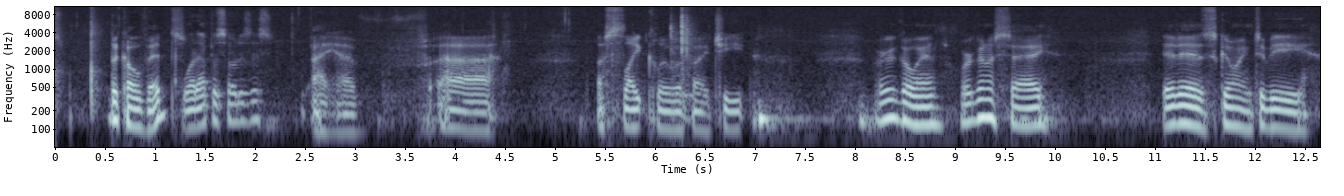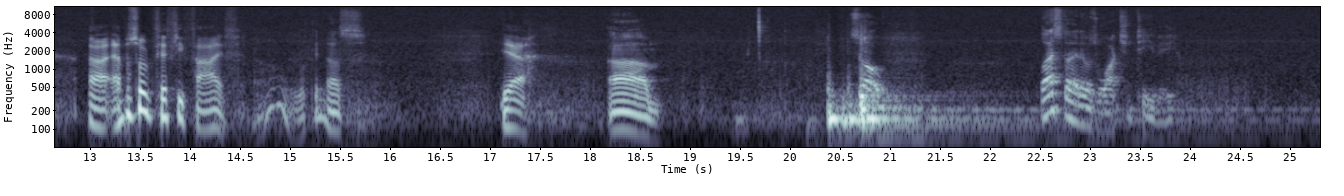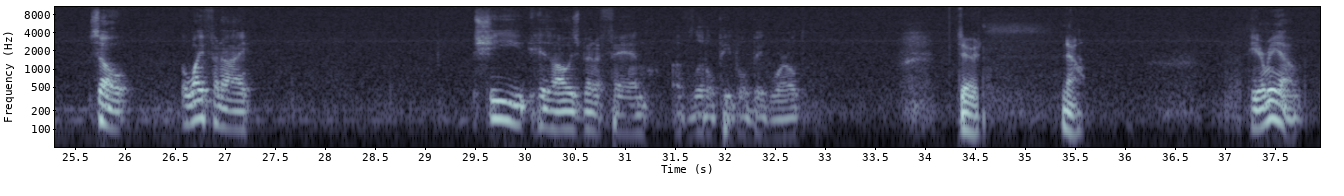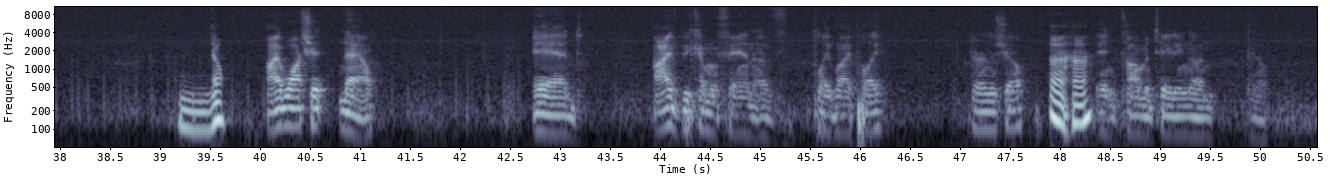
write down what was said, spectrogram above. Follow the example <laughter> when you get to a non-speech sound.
the COVID. What episode is this? I have uh, a slight clue if I cheat. We're gonna go in. We're gonna say it is going to be uh, episode fifty-five. Oh, look at us. Yeah. So, last night I was watching TV. So, the wife and I, she has always been a fan of Little People, Big World. Dude. No. Hear me out. No. I watch it now, and I've become a fan of play by play during the show Uh huh. and commentating on, you know,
